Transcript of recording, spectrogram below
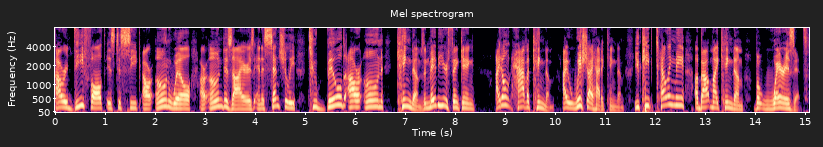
our default is to seek our own will, our own desires, and essentially to build our own kingdoms. And maybe you're thinking, I don't have a kingdom. I wish I had a kingdom. You keep telling me about my kingdom, but where is it?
